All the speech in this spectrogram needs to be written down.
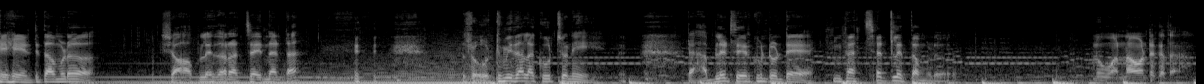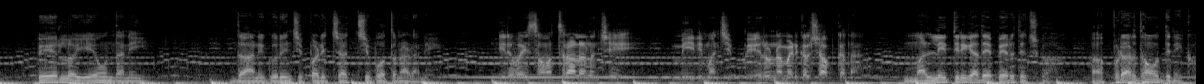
ఏంటి తమ్ముడు? షాప్ లేదో రచ్చయిందంట రోడ్డు మీద అలా కూర్చొని టాబ్లెట్స్ ఏరుకుంటుంటే నచ్చట్లేదు తమ్ముడు. నువ్వు అన్నావంట కదా పేర్లో ఏముందని దాని గురించి పడి చచ్చిపోతున్నాడని. ఇరవై సంవత్సరాల నుంచి మీది మంచి పేరున్న మెడికల్ షాప్ కదా మళ్ళీ తిరిగి అదే పేరు తెచ్చుకో. అప్పుడు అర్థం అవుద్ది నీకు.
